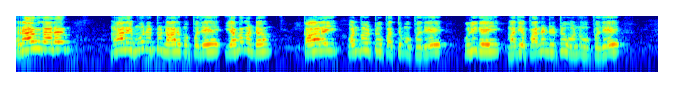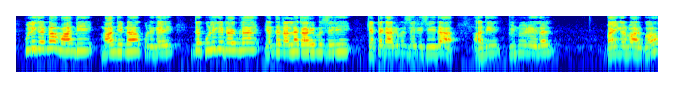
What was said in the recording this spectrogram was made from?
ராகு காலம் மாலை மூணு டு நாலு முப்பது யமகண்டம் காலை ஒன்பது டு பத்து முப்பது குளிகை மதியம் பன்னெண்டு டு ஒன்று முப்பது குளிகைன்னா மாந்தி மாந்தின்னா குளிகை. இந்த குளிகை டைம்ல எந்த நல்ல காரியமும் சரி கெட்ட காரியமும் சரி செய்தா அது பின்விளைவுகள் பயங்கரமா இருக்கும்.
